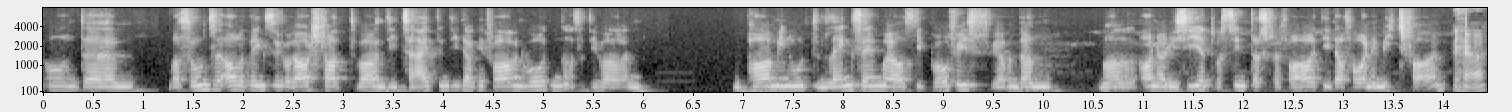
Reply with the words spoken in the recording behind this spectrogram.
und ähm, was uns allerdings überrascht hat, waren die Zeiten, die da gefahren wurden. Also die waren ein paar Minuten längsamer als die Profis. Wir haben dann mal analysiert, was sind das für Fahrer, die da vorne mitfahren. Ja.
